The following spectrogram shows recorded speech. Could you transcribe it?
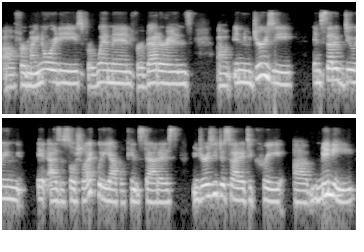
uh, for minorities, for women, for veterans. Um, in New Jersey, instead of doing it as a social equity applicant status, New Jersey decided to create a mini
